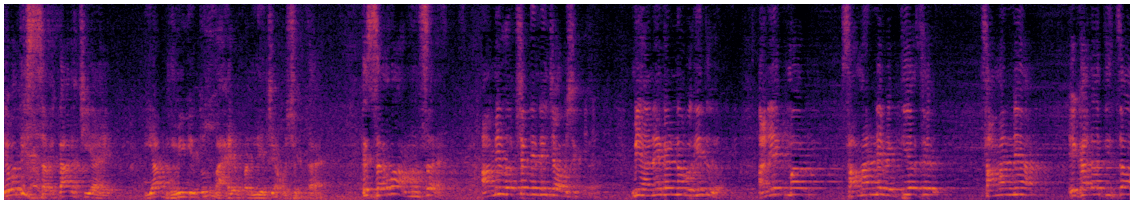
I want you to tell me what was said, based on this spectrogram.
तेव्हा ती सरकारची आहे. या भूमिकेतून बाहेर पडण्याची आवश्यकता आहे. हे सर्व आमचं आहे. आम्ही लक्ष देण्याची आवश्यकता आहे. मी अनेकांना बघितलं. अनेक मग सामान्य व्यक्ती असेल सामान्य एखादा तिचा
